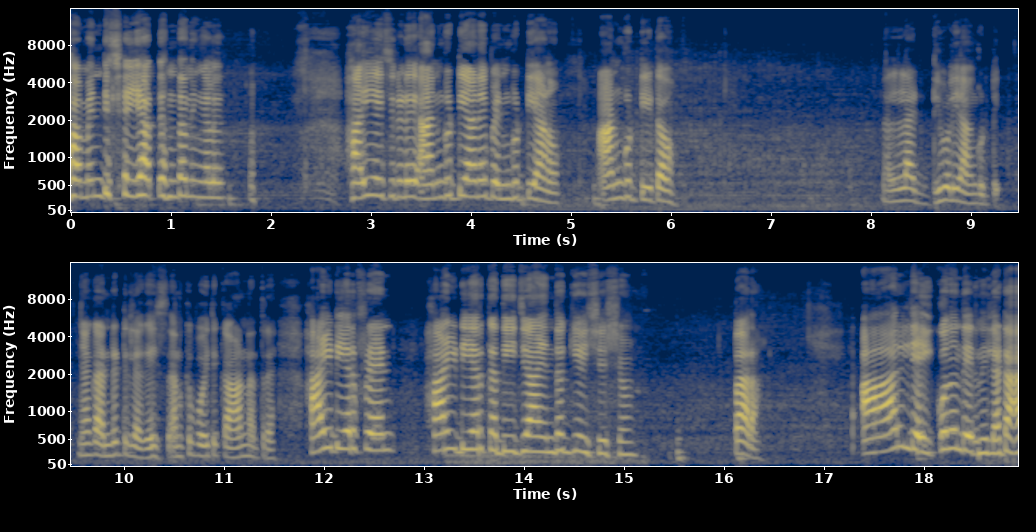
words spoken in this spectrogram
കമന്റ് ചെയ്യാത്ത എന്താ നിങ്ങൾ ഹൈ അയച്ചിട്ടുണ്ട് ആൺകുട്ടിയാണേ പെൺകുട്ടിയാണോ? ആൺകുട്ടി കേട്ടോ നല്ല അടിപൊളി ആൺകുട്ടി. ഞാൻ കണ്ടിട്ടില്ല ഗൈസ് എനിക്ക് പോയിട്ട് കാണണം അത്ര hi dear friend hi dear Khadeeja എന്തൊക്കെയാ വിശേഷം? പറ. ആരും ലൈക്കൊന്നും തരുന്നില്ല കേട്ടോ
